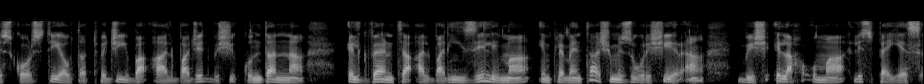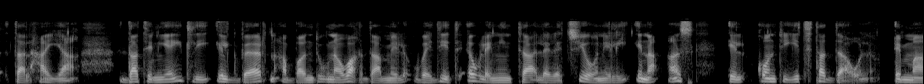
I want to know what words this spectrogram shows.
diskors tiegħu ta' tweġiba għall-budget biex jikkundanna il-Gvern ta' Albaniżi li ma implementax miżuri xierqa biex ilaħħqu ma' l-ispejjeż tal-ħajja. Dutton jgħid li l-Gvern abbanduna waħda mill-wegħdiet ewlenin ta' l-elezzjoni li inaqqas il-kontijiet tad-dawl. Imma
